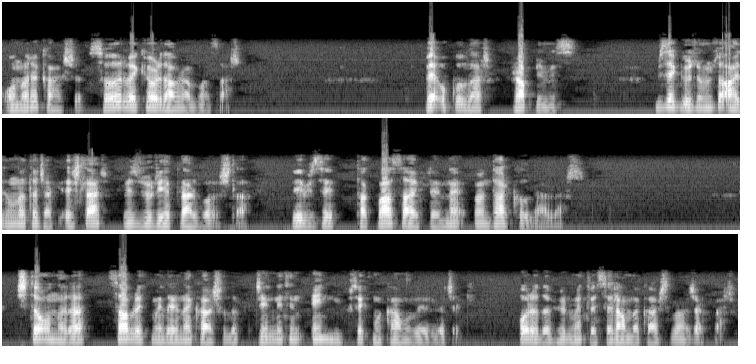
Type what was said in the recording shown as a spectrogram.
onlara karşı sağır ve kör davranmazlar. Ve okullar Rabbimiz bize gözümüzü aydınlatacak eşler ve zürriyetler bağışla ve bizi takva sahiplerine önder kıl derler. İşte onlara sabretmelerine karşılık cennetin en yüksek makamı verilecek. Orada hürmet ve selamla karşılanacaklar.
